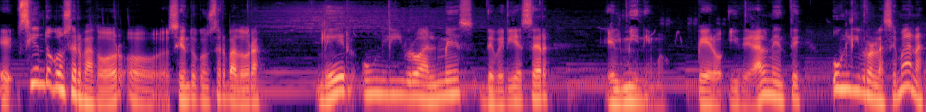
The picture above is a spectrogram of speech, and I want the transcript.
Eh, siendo conservador o siendo conservadora, leer un libro al mes debería ser el mínimo, pero idealmente un libro a la semana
